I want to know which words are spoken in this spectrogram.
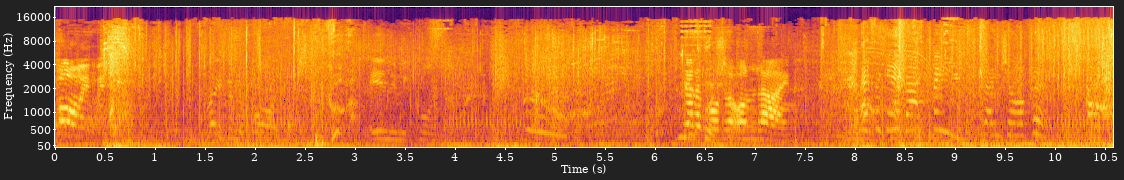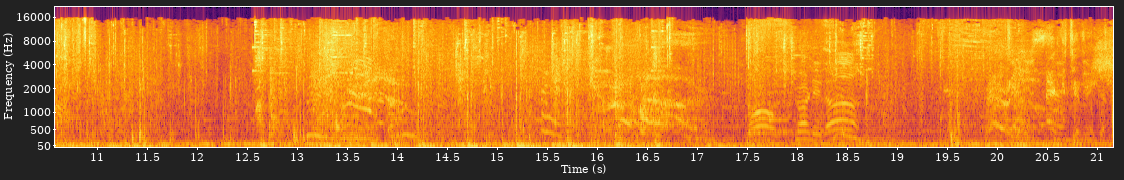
Fall in with me. Enemy contact. Teleporter online. Ever get that feeling of deja vu? Mom, turn it up. Barrier activate.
